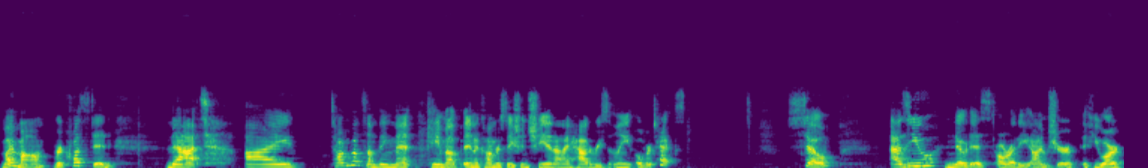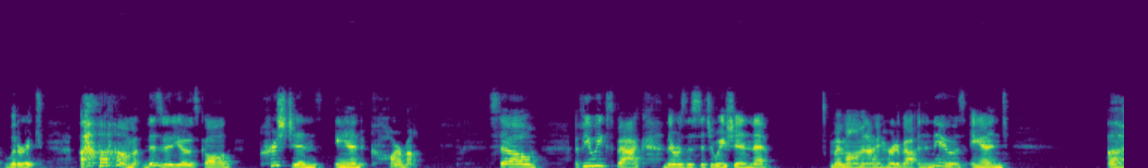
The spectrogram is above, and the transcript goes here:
my mom requested that I talk about something that came up in a conversation she and I had recently over text. So, as you noticed already, I'm sure, if you are literate, um, this video is called Christians and Karma. So, a few weeks back, there was this situation that my mom and I heard about in the news, and uh,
